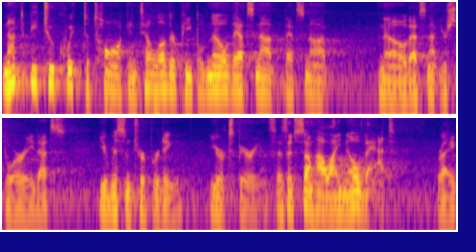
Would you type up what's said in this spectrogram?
Not to be too quick to talk and tell other people, no, that's not, that's not, no, that's not your story. That's, you're misinterpreting your experience, as if somehow I know that, right?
